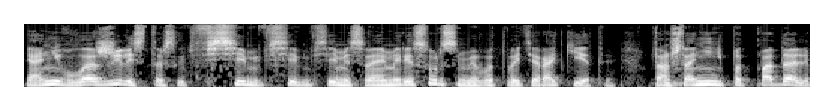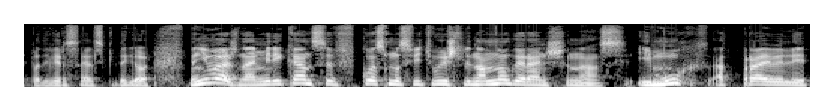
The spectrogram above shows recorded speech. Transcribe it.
и они вложились, так сказать, всеми, всеми, всеми своими ресурсами вот в эти ракеты, потому что они не подпадали под Версальский договор. Но неважно, американцы в космос ведь вышли намного раньше нас, и мух отправили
